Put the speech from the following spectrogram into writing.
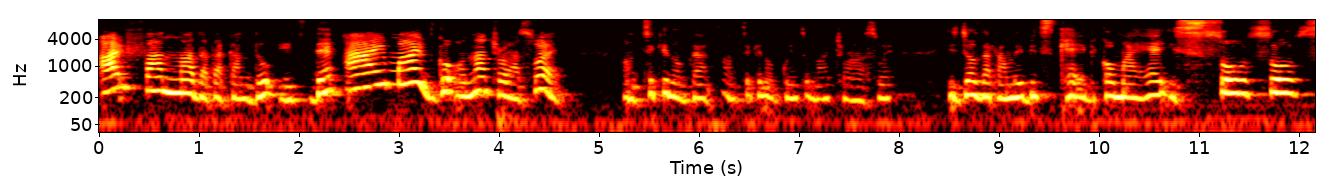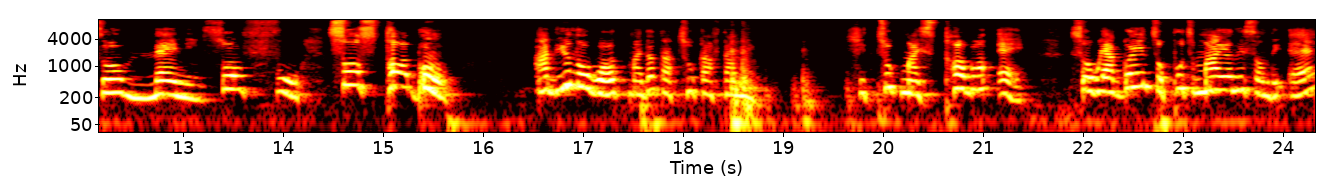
I found out that I can do it, then I might go on natural as well. I'm thinking of that. I'm thinking of going to natural as well. It's just that I'm a bit scared because my hair is so, so, so many, so full, so stubborn. And you know what? My daughter took after me. She took my stubborn hair. So we are going to put mayonnaise on the hair.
